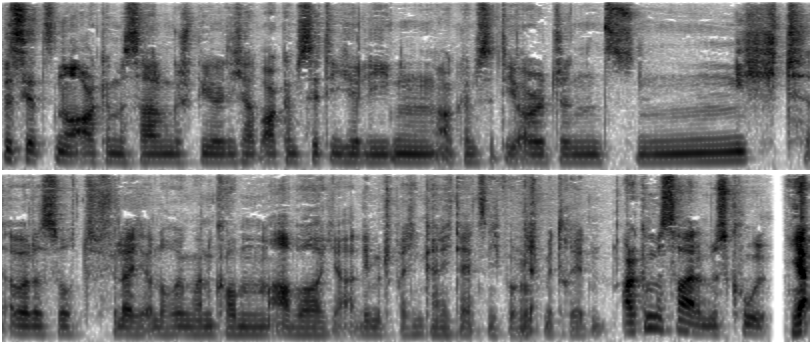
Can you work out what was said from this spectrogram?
bis jetzt nur Arkham Asylum gespielt. Ich habe Arkham City hier liegen, Arkham City Origins nicht, aber das wird vielleicht auch noch irgendwann kommen. Aber ja, dementsprechend kann ich da jetzt nicht wirklich ja. mitreden. Arkham Asylum ist cool. Ja,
